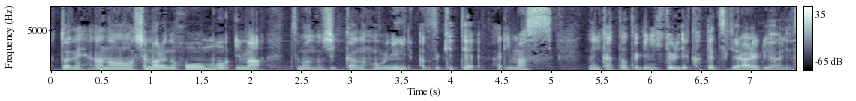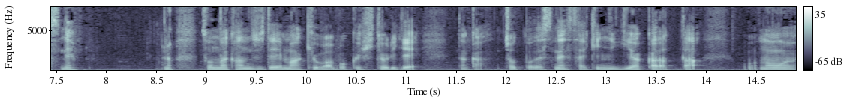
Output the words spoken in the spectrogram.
ちょっとね、あの、シェマルの方も今、妻の実家の方に預けてあります。何かあった時に一人で駆けつけられるようにですね。そんな感じで、まあ今日は僕一人で、なんかちょっとですね、最近賑やかだったの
